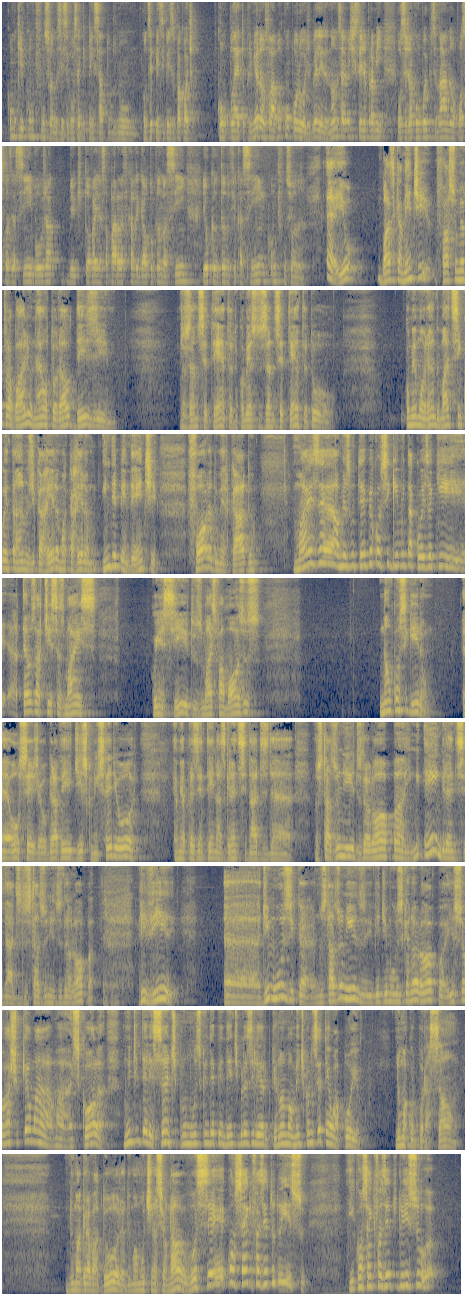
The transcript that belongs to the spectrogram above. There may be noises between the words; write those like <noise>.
Como que como que funciona assim? Você consegue pensar tudo no quando você pensa, você pensa o pacote completo primeiro, não, você fala, "Ah, vou compor hoje, beleza, não necessariamente que seja pra mim. Ou você já compõe pensando, ah, não, posso fazer assim, vou já meio que vai essa parada fica legal tocando assim, eu cantando fica assim, como que funciona? É, eu basicamente faço o meu trabalho né, autoral desde dos anos 70, do começo dos anos 70. Estou comemorando mais de 50 anos de carreira, uma carreira independente, fora do mercado. Mas, é, ao mesmo tempo, eu consegui muita coisa que até os artistas mais conhecidos, mais famosos, não conseguiram. É, ou seja, eu gravei disco no exterior, eu me apresentei nas grandes cidades da, dos Estados Unidos, da Europa, em, em grandes cidades dos Estados Unidos e da Europa. Vivi eh, de música nos Estados Unidos, vivi de música na Europa. Isso eu acho que é uma, uma escola muito interessante para um músico independente brasileiro, porque normalmente quando você tem o apoio numa corporação, de uma gravadora, de uma multinacional, você consegue fazer tudo isso. E consegue fazer tudo isso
